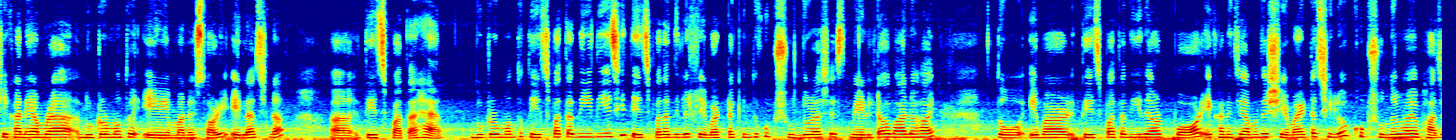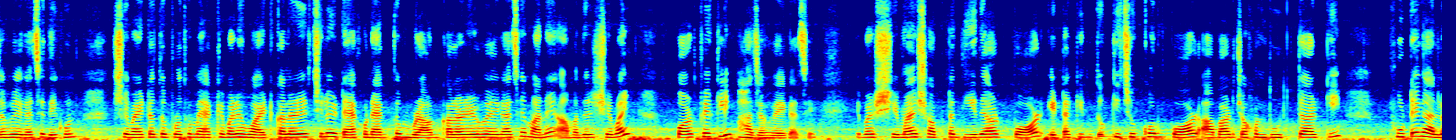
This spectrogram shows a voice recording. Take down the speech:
সেখানে আমরা দুটোর মতো এ মানে সরি এলাচ না তেজপাতা হ্যাঁ দুটোর মতো তেজপাতা দিয়ে দিয়েছি। তেজপাতা দিলে ফ্লেভারটা কিন্তু খুব সুন্দর আসে স্মেলটাও ভালো হয়। তো এবার তেজপাতা দিয়ে দেওয়ার পর এখানে যে আমাদের সেমাইটা ছিল, খুব সুন্দরভাবে ভাজা হয়ে গেছে। দেখুন, সেমাইটা তো প্রথমে একেবারে হোয়াইট কালারের ছিল, এটা এখন একদম ব্রাউন কালারের হয়ে গেছে মানে আমাদের সেমাই পারফেক্টলি ভাজা হয়ে গেছে। এবার সেমাই সবটা দিয়ে দেওয়ার পর, এটা কিন্তু কিছুক্ষণ পর আবার যখন দুধটা আর কি ফুটে গেল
